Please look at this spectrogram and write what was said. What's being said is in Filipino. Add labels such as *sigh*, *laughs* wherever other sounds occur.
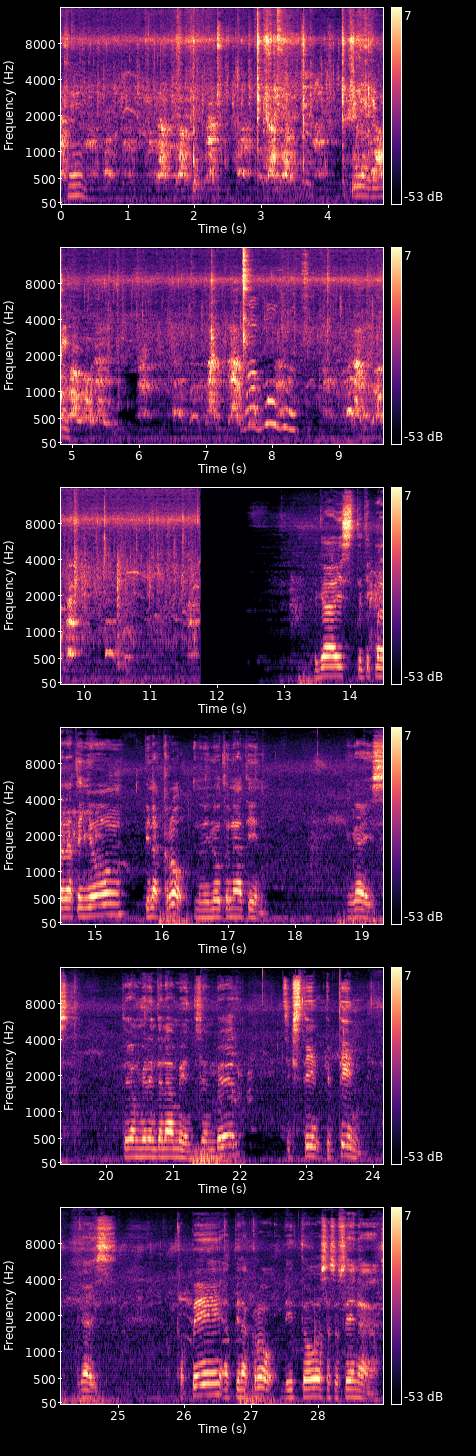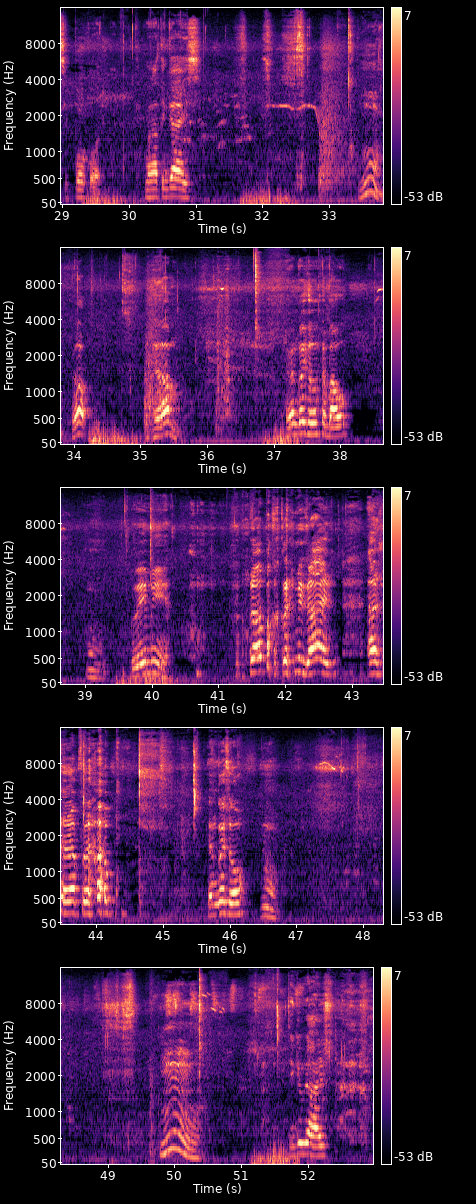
Silang, silang. Mabugot. Hey guys, titikman na natin yung pinakro na niluto natin. Hey guys, ito yung merienda namin. December 16, 15. Guys, kape at pinakro dito sa Susena, si Pokot. Tikman natin guys. Mmm, sarap. Sarap. Ayan guys, yung sabaw. Mmm, creamy. *laughs* Napaka-creamy guys. Ang sarap-sarap. Yan guys oh. Mm. Mm. Thank you guys.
